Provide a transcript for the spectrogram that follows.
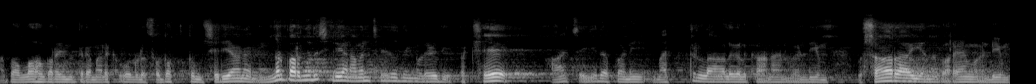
അപ്പോൾ അള്ളാഹു പറയും ഇത്തരം മലക്കുകളോട് സ്വതത്വം ശരിയാണ്. നിങ്ങൾ പറഞ്ഞത് ശരിയാണ്. അവൻ ചെയ്തത് നിങ്ങൾ എഴുതി. പക്ഷേ ആ ചെയ്ത പണി മറ്റുള്ള ആളുകൾ കാണാൻ വേണ്ടിയും ഉഷാറായി എന്ന് പറയാൻ വേണ്ടിയും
